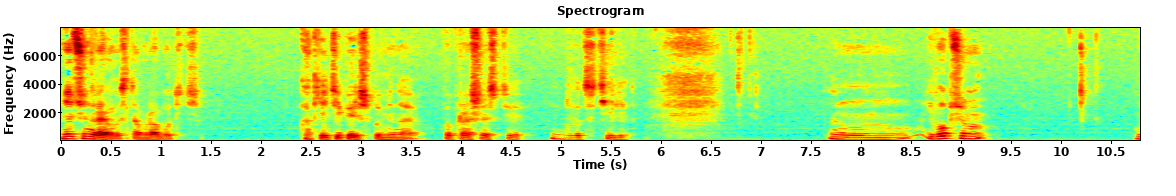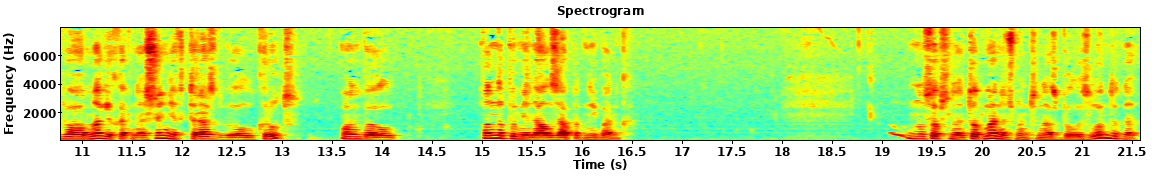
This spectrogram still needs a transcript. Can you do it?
мне очень нравилось там работать, как я теперь вспоминаю по прошествии 20 лет. И, в общем, во многих отношениях Траст был крут. Он был, он напоминал западный банк. Ну, собственно, топ-менеджмент у нас был из Лондона,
